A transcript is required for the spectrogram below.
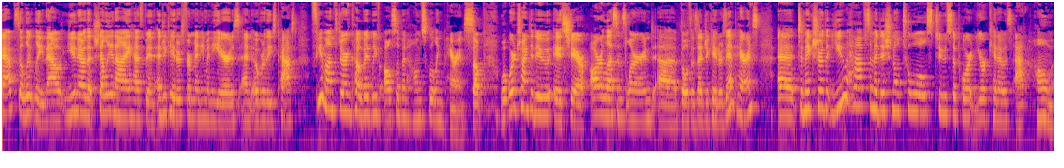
Absolutely. Now, you know that Shelley and I have been educators for many, many years, and over these past few months during COVID, we've also been homeschooling parents. So, what we're trying to do is share our lessons learned, uh, both as educators and parents, uh, to make sure that you have some additional tools to support your kiddos at home.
